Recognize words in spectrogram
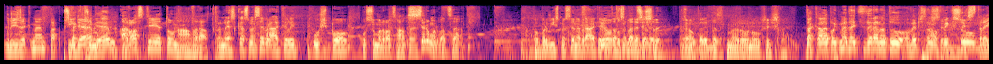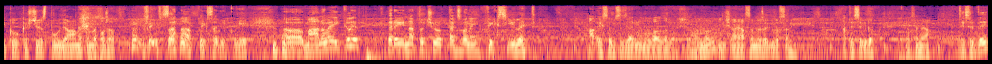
když řekneme, tak přijdem, přijdem a a- vlastně je to návrat. Dneska jsme se vrátili už po 28. 27. Poprvé jsme se nevrátili, Jo, to, jsme tady přišli. byli. To Jo, jsme tady byli. jsme rovnou přišli. Tak ale pojďme teď teda na tu vypsanou fixu. Bystrej kluk, ještě že spolu děláme tenhle pořad. Vypsaná fixa, děkuji. Uh, má nový klip, který natočil takzvaný Fixí lit. A i jsem si zarýmoval, završil. No vidíš, a já jsem neřekl, kdo jsem. A ty jsi kdo? Já jsem já. Ty jsi ty?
